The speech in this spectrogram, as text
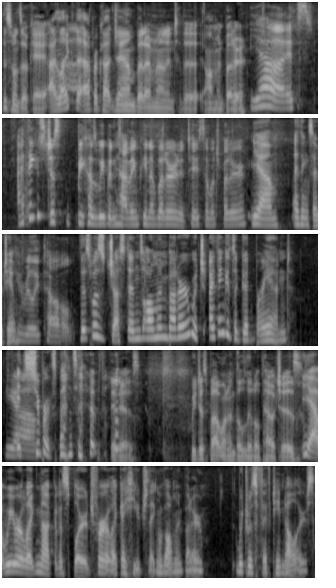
This one's okay. I like the apricot jam, but I'm not into the almond butter. Yeah, it's. I think it's just because we've been having peanut butter and it tastes so much better. Yeah, I think so too. You can really tell. This was Justin's almond butter, which I think it's a good brand. Yeah, It's super expensive. It is. We just bought one of the little pouches. yeah, we were like not going to splurge for like a huge thing of almond butter, which was $15.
